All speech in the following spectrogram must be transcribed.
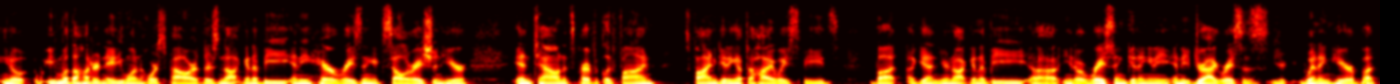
you know, even with 181 horsepower, there's not going to be any hair raising acceleration here. In town, it's perfectly fine. It's fine getting up to highway speeds, but again, you're not going to be, uh, you know, racing, getting any any drag races you're winning here. But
